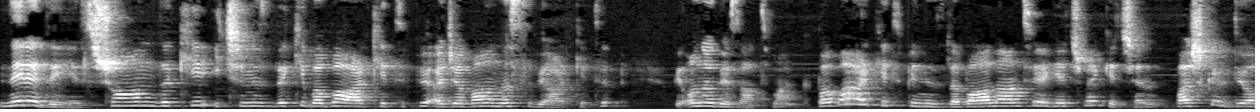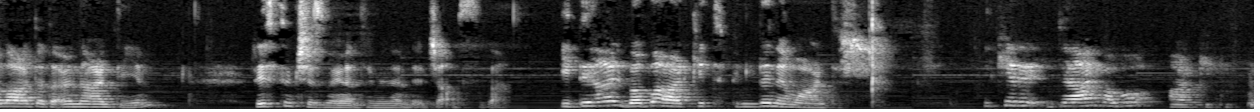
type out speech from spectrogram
neredeyiz? Şu andaki içimizdeki baba arketipi acaba nasıl bir arketip? Bir ona göz atmak. Baba arketipinizle bağlantıya geçmek için başka videolarda da önerdiğim resim çizme yöntemini önereceğim size. İdeal baba arketipinde ne vardır? Bir kere ideal baba arketipi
